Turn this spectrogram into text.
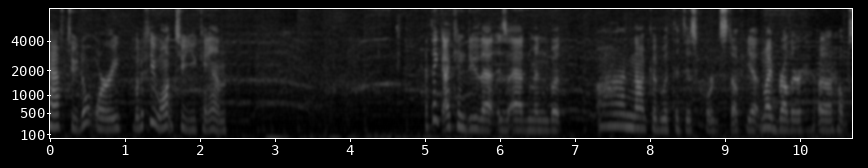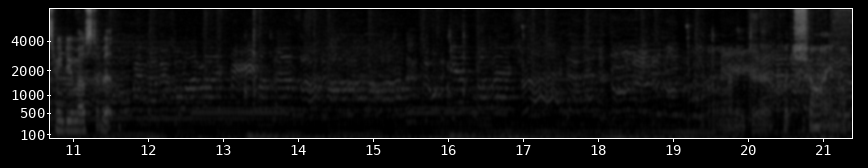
have to, don't worry. But if you want to, you can. I think I can do that as admin, but I'm not good with the Discord stuff yet. My brother uh, helps me do most of it. I need to put shine on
